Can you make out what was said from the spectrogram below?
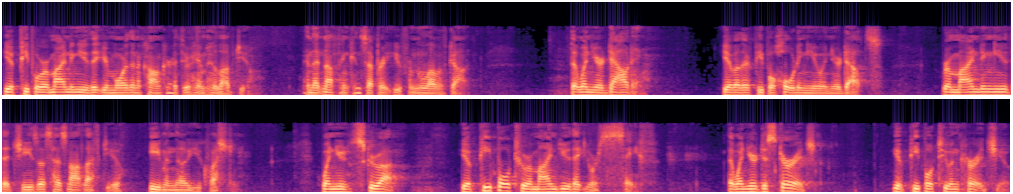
you have people reminding you that you're more than a conqueror through him who loved you. and that nothing can separate you from the love of God. That when you're doubting, you have other people holding you in your doubts, reminding you that Jesus has not left you, even though you question. When you screw up, you have people to remind you that you're safe. That when you're discouraged, you have people to encourage you.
